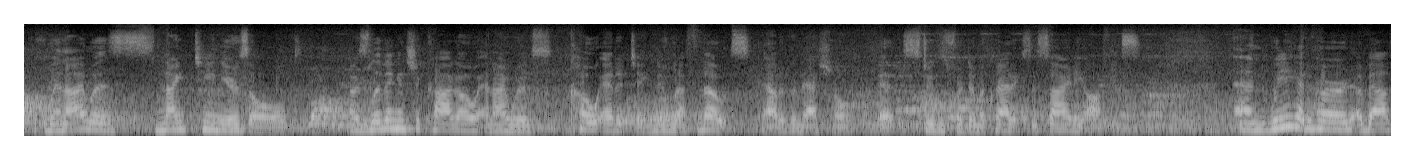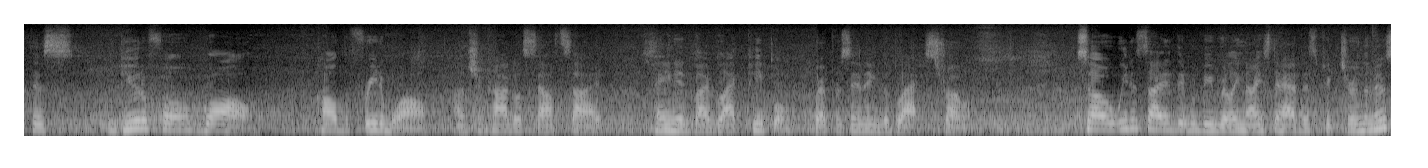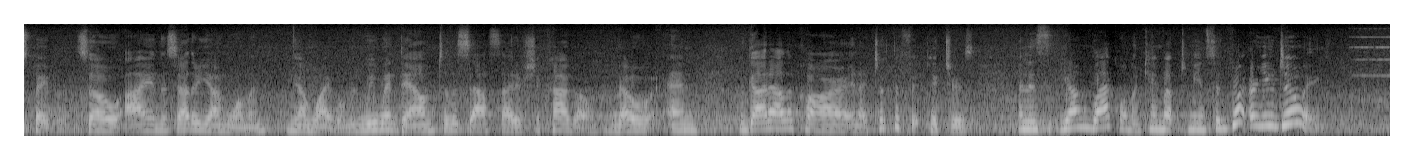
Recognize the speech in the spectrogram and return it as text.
When I was 19 years old, I was living in Chicago and I was co-editing New Left Notes out of the National uh, Students for Democratic Society office. And we had heard about this beautiful wall called the Freedom Wall on Chicago's South Side, painted by black people representing the black struggle. So we decided it would be really nice to have this picture in the newspaper. So I and this other young woman, young white woman, we went down to the south side of Chicago. No, and we got out of the car and I took the fit pictures and this young black woman came up to me and said, what are you doing?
